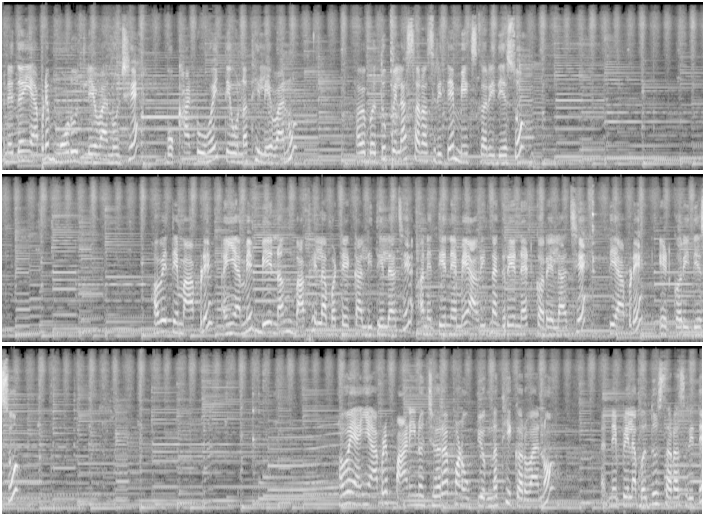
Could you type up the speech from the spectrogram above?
અને દહીં આપણે મોડું જ લેવાનું છે. બહુ ખાટું હોય તેવું નથી લેવાનું. હવે બધું પહેલાં સરસ રીતે મિક્સ કરી દેશું. હવે તેમાં આપણે અહીંયા મેં બે નંગ બાફેલા બટેકા લીધેલા છે અને તેને મેં આવી રીતના ગ્રેનેટ કરેલા છે. તે આપણે એડ કરી દેશું. હવે અહીંયા આપણે પાણીનો જરા પણ ઉપયોગ નથી કરવાનો. અને પહેલાં બધું સરસ રીતે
